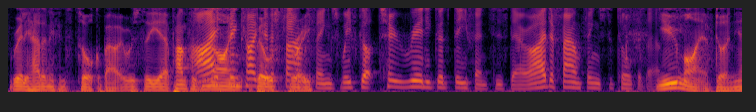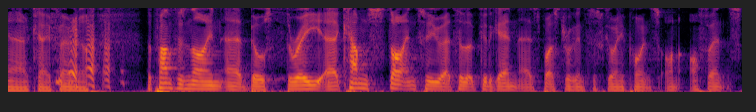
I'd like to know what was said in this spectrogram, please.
really had anything to talk about. It was the uh, Panthers I nine, think I Bills could have found three. things. We've got two really good defenses there. I'd have found things to talk about. You might have done, yeah. Okay, fair enough. The Panthers nine, uh, Bills three. Uh, Cam's starting to uh, to look good again, uh, despite struggling to score any points on offense,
